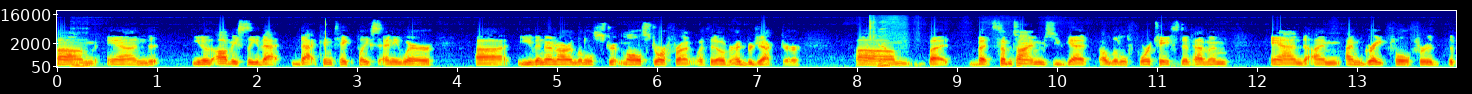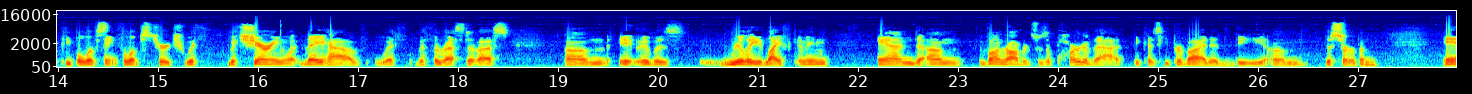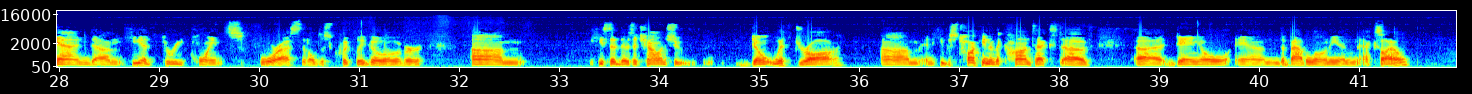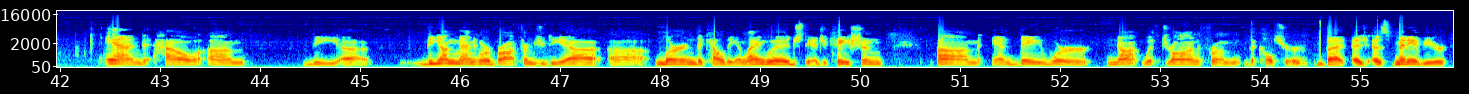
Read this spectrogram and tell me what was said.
Um, and you know, obviously that that can take place anywhere, uh, even in our little strip mall storefront with an overhead projector. Um, yeah. But but sometimes you get a little foretaste of heaven, and I'm I'm grateful for the people of St. Philip's Church with with sharing what they have with with the rest of us. Um, it, it, was really life giving, and um, Vaughn Roberts was a part of that because he provided the um, the sermon, and um, he had three points for us that I'll just quickly go over. Um, he said there's a challenge to don't withdraw, um, and he was talking in the context of uh, Daniel and the Babylonian exile, and how the uh, the young men who were brought from Judea uh, learned the Chaldean language, the education, um, and they were not withdrawn from the culture. But as, as, many of your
